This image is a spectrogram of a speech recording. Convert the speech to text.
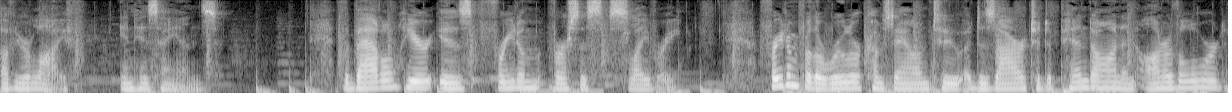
of your life in His hands. The battle here is freedom versus slavery. Freedom for the ruler comes down to a desire to depend on and honor the Lord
